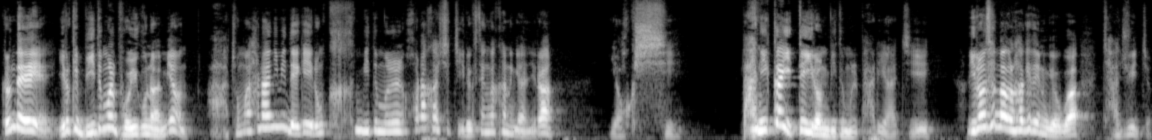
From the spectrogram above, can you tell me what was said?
그런데 이렇게 믿음을 보이고 나면 아, 정말 하나님이 내게 이런 큰 믿음을 허락하셨지 이렇게 생각하는 게 아니라 역시 나니까 이때 이런 믿음을 발휘하지. 이런 생각을 하게 되는 경우가 자주 있죠.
